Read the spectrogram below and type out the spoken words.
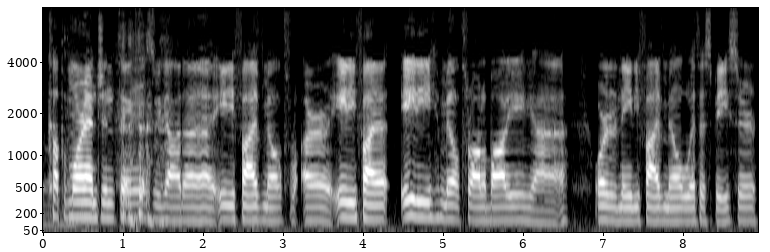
all couple about. more engine things. we got a 85 mil thr- or 85 80 mil throttle body. Uh, ordered an 85 mil with a spacer.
